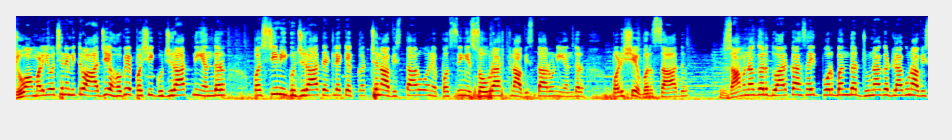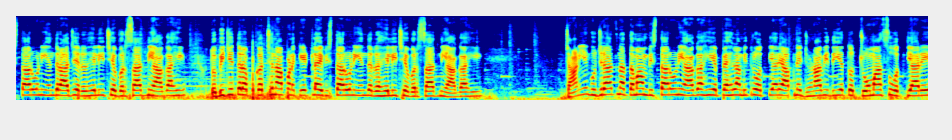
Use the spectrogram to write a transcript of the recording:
જોવા મળ્યો છે. ને મિત્રો, આજે હવે પછી ગુજરાતની અંદર પશ્ચિમી ગુજરાત એટલે કે કચ્છના વિસ્તારો અને પશ્ચિમી સૌરાષ્ટ્રના વિસ્તારોની અંદર પડશે વરસાદ. જામનગર, દ્વારકા સહિત પોરબંદર, જૂનાગઢ લાગુના વિસ્તારોની અંદર આજે રહેલી છે વરસાદની આગાહી. તો બીજી તરફ કચ્છના પણ કેટલાય વિસ્તારોની અંદર રહેલી છે વરસાદની આગાહી. જાણીએ ગુજરાતના તમામ વિસ્તારોની આગાહી એ પહેલાં મિત્રો અત્યારે આપને જણાવી દઈએ તો ચોમાસું અત્યારે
